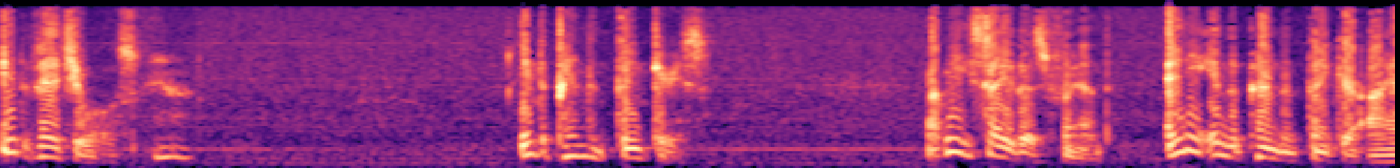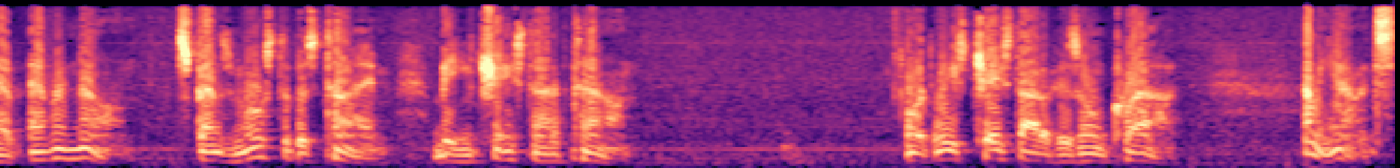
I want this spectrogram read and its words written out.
individuals, independent thinkers. Let me say this, friend. Any independent thinker I have ever known spends most of his time being chased out of town. Or at least chased out of his own crowd. I mean, you know, it's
